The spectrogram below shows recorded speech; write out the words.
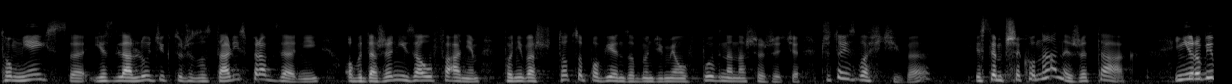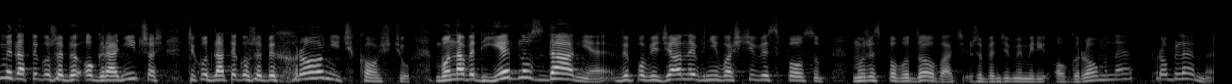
to miejsce jest dla ludzi, którzy zostali sprawdzeni, obdarzeni zaufaniem, ponieważ to, co powiedzą, będzie miało wpływ na nasze życie. Czy to jest właściwe? Jestem przekonany, że tak. I nie robimy dlatego, żeby ograniczać, tylko dlatego, żeby chronić Kościół, bo nawet jedno zdanie wypowiedziane w niewłaściwy sposób może spowodować, że będziemy mieli ogromne problemy.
